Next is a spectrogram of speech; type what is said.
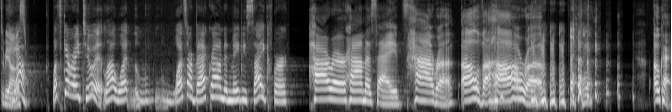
to be honest. Yeah. Let's get right to it. La, what what's our background and maybe psych for horror homicides? Hara. Oh, the horror. okay.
